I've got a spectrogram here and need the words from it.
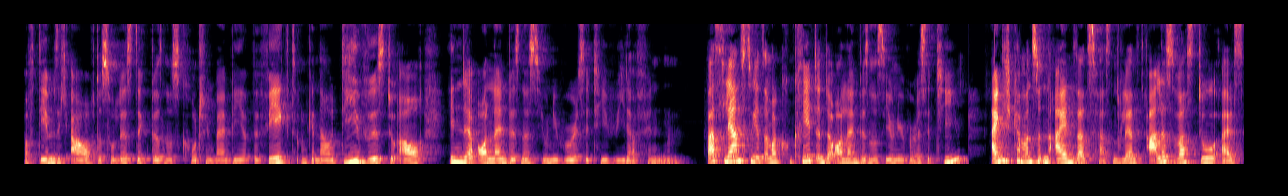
auf dem sich auch das Holistic Business Coaching bei mir bewegt. Und genau die wirst du auch in der Online Business University wiederfinden. Was lernst du jetzt einmal konkret in der Online Business University? Eigentlich kann man es in einen Satz fassen. Du lernst alles, was du als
